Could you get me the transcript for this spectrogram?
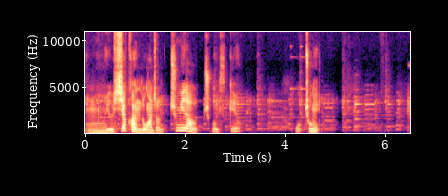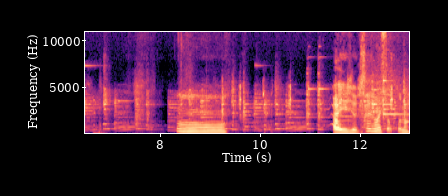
음, 이거 시작하는 동안 전 춤이나 추고 있을게요. 오, 종이. 어... 아, 이제 설명할 수 없구나.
